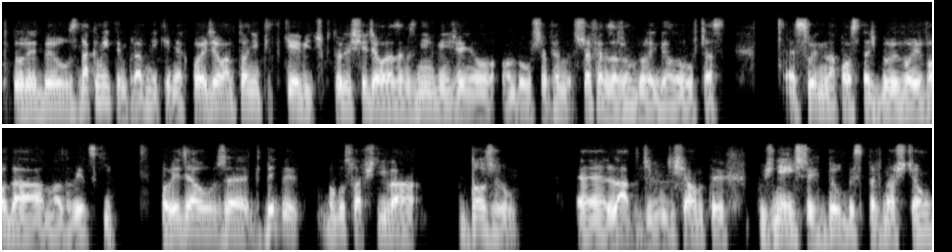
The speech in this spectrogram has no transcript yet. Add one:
który był znakomitym prawnikiem, jak powiedział Antoni Pitkiewicz, który siedział razem z nim w więzieniu, on był szefem, szefem zarządu regionu wówczas, e, słynna postać, były wojewoda mazowiecki, powiedział, że gdyby Bogusław Śliwa dożył e, lat 90., późniejszych, byłby z pewnością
